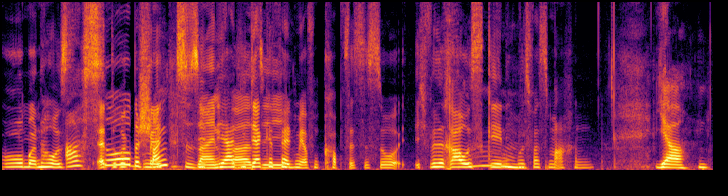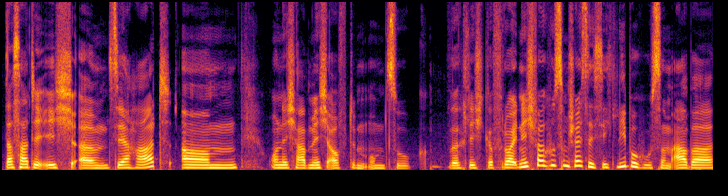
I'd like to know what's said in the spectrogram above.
oh, mein Haus Ach so, erdrückt beschränkt mich. zu sein Die, ja, die quasi. Decke fällt mir auf den Kopf. Es ist so, ich will rausgehen, ich Ah. muss was machen. Ja, das hatte ich ähm, sehr hart. Ähm, und ich habe mich auf dem Umzug wirklich gefreut. Nicht weil Husum scheiße ist, ich liebe Husum, aber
